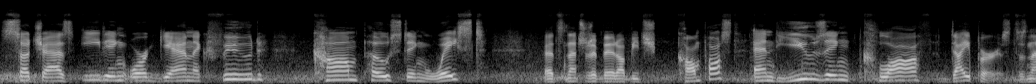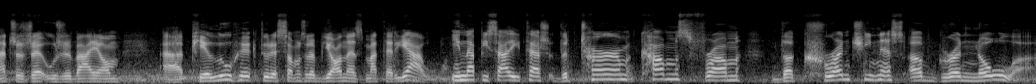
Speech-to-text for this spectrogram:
such as eating organic food, composting waste, to znaczy, żeby robić kompost, and using cloth diapers, to znaczy, że używają pieluchy, które są zrobione z materiału. I napisali też, the term comes from the crunchiness of granola,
